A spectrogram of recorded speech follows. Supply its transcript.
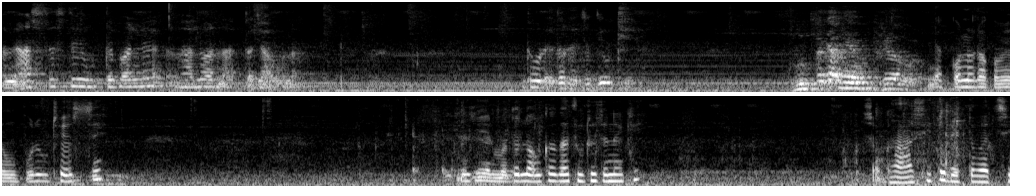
আমি আস্তে আস্তে উঠতে পারলে ভালো আর না তো যাব না। ধরে ধরে যদি উঠি। কোনো রকমে উপরে উঠে এসছি। দেখি এর মধ্যে লঙ্কা গাছ উঠেছে নাকি? সব ঘাসই তো দেখতে পাচ্ছি।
